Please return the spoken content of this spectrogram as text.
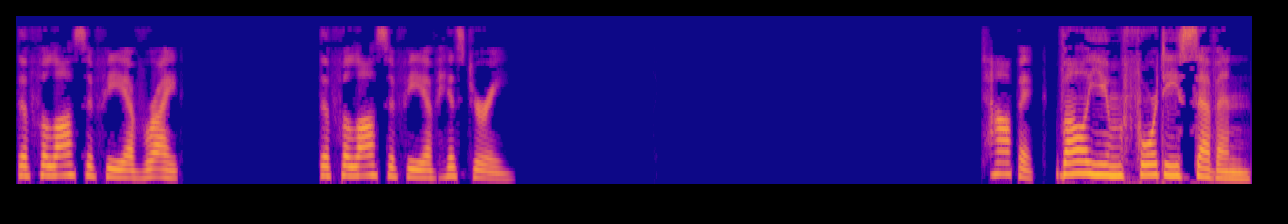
The Philosophy of Right. The Philosophy of History. Topic. Volume 47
